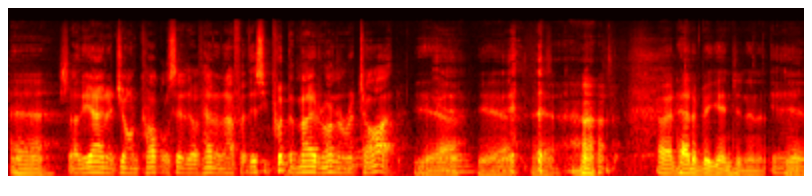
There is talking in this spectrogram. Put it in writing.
Uh, so the owner John Cockle said, "I've had enough of this." He put the motor on and retired. yeah, yeah, yeah. oh, it had a big engine in it. Yeah.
